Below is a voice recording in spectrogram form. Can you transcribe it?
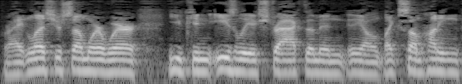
Right, unless you're somewhere where you can easily extract them, and you know, like some hunting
